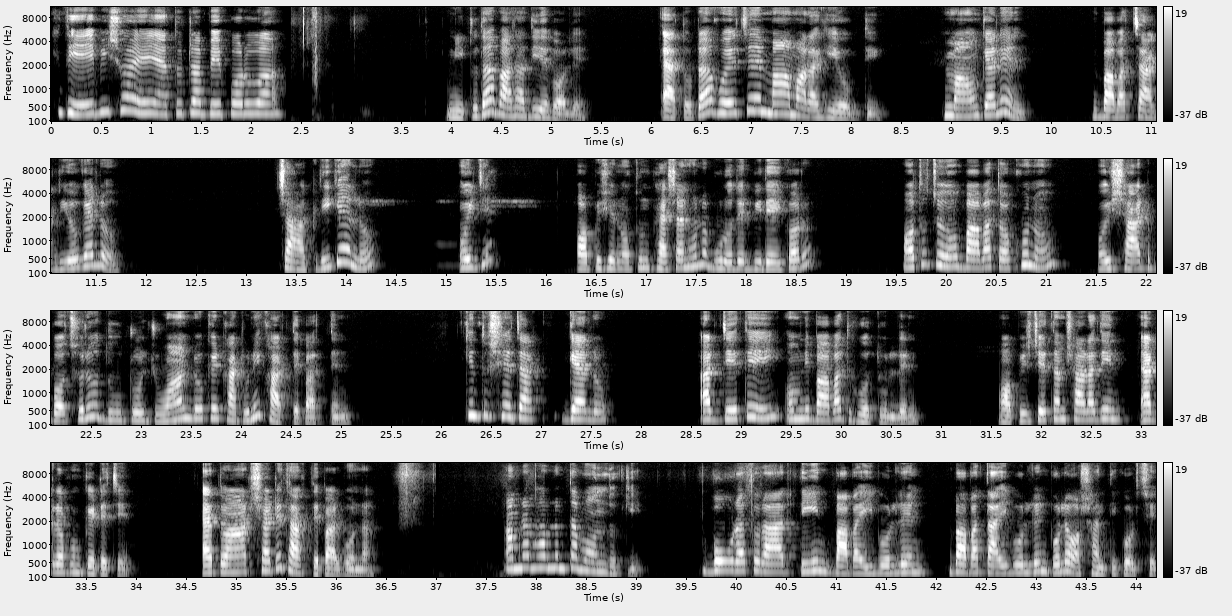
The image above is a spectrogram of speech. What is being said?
কিন্তু এ বিষয়ে এতটা বেপরোয়া। নিতুদা বাধা দিয়ে বলে, এতটা হয়েছে মা মারা গিয়ে অবধি। মাও গেলেন? বাবার চাকরিও গেল? চাকরি গেল? ওই যে অফিসে নতুন ফ্যাশন হলো, বুড়োদের বিদেয় করো। অথচ বাবা তখনও ওই ষাট বছরেও দুটো জোয়ান লোকের খাটুনি খাটতে পারতেন। কিন্তু সে যাক গেল, আর যেতেই অমনি বাবা ধুয়ো তুললেন। অফিস যেতাম সারাদিন, একরকম কেটেছে। এত আট ষাটে থাকতে পারব না। আমরা ভাবলাম, তা মন্দ কি? বউরা তো রাত দিন বাবা এই বললেন, বাবা তাই বললেন বলে অশান্তি করছে।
